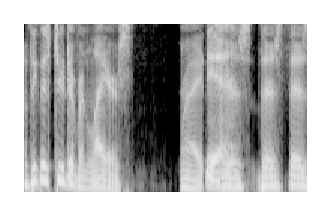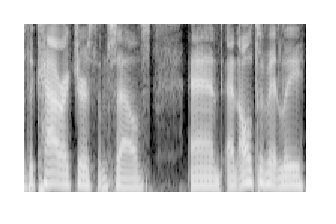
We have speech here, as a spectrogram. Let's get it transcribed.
I think there's two different layers, right? Yeah. There's there's there's the characters themselves, and and ultimately,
